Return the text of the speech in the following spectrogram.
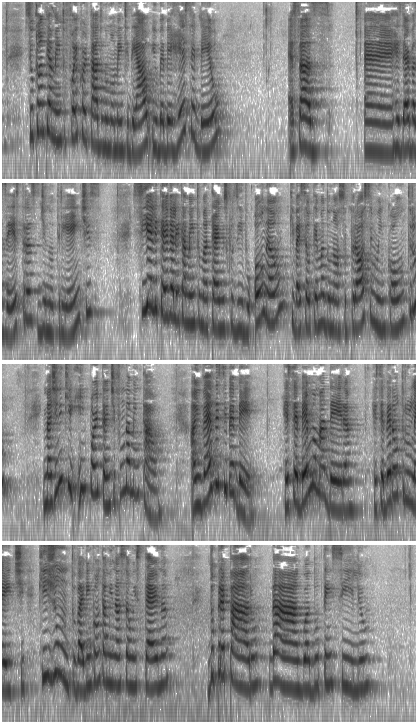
se o clampeamento foi cortado no momento ideal e o bebê recebeu essas é, reservas extras de nutrientes, se ele teve aleitamento materno exclusivo ou não, que vai ser o tema do nosso próximo encontro. Imagine que importante, fundamental. Ao invés desse bebê receber mamadeira, receber outro leite, que junto vai vir contaminação externa, do preparo, da água, do utensílio,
